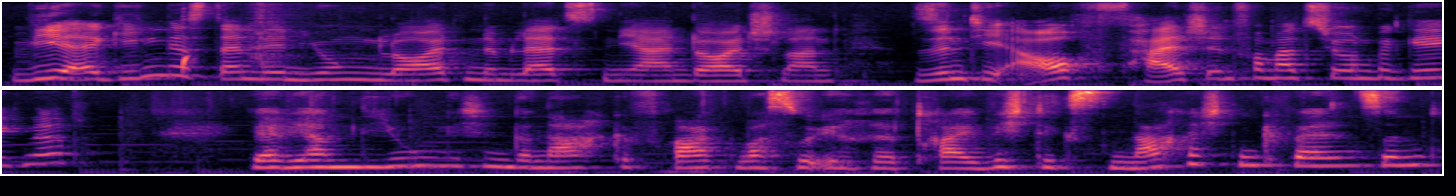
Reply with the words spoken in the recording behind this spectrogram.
Wie erging es denn den jungen Leuten im letzten Jahr in Deutschland? Sind die auch Falschinformationen begegnet? Ja, wir haben die Jugendlichen danach gefragt, was so ihre drei wichtigsten Nachrichtenquellen sind.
